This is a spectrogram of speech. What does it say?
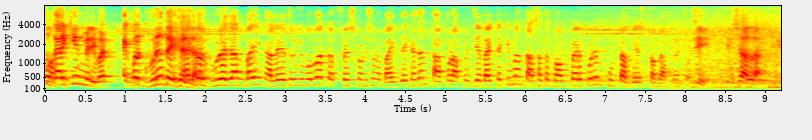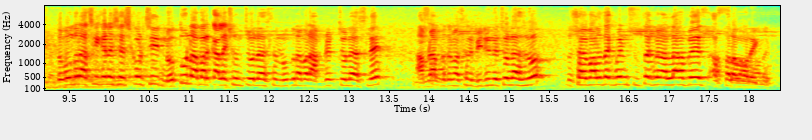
তো গাড়ি কিনবেনই বাট একবার ঘুরে দেখে যান। একবার ঘুরে যান ভাই খালি এত কি বলব একটা ফ্রেশ কন্ডিশনের বাইক দেখে যান তারপর আপনি যে বাইকটা কিনবেন তার সাথে কম্পেয়ার করেন কোনটা বেস্ট হবে আপনার জন্য। জি ইনশাআল্লাহ। তো বন্ধুরা আজকে এখানে শেষ করছি। নতুন আবার কালেকশন চলে আসলে নতুন আবার আপডেট চলে আসলে আমরা আপনাদের মাঝখানে ভিডিও নিয়ে চলে আসব। তো সবাই ভালো থাকবেন সুস্থ থাকবেন আল্লাহ হাফেজ আসসালামু আলাইকুম।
